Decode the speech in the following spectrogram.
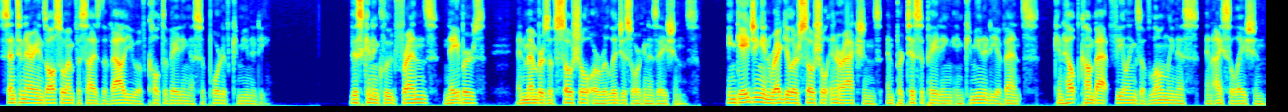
centenarians also emphasize the value of cultivating a supportive community. This can include friends, neighbors, and members of social or religious organizations. Engaging in regular social interactions and participating in community events can help combat feelings of loneliness and isolation,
